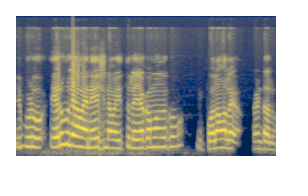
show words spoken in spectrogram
ఇప్పుడు ఎరువులు ఏమైనా వేసినావా? ఇత్తులు వేయకముందుకు ఈ పొలంలో పెంటలు?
